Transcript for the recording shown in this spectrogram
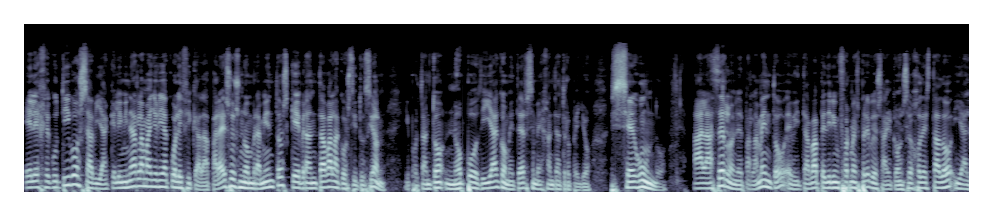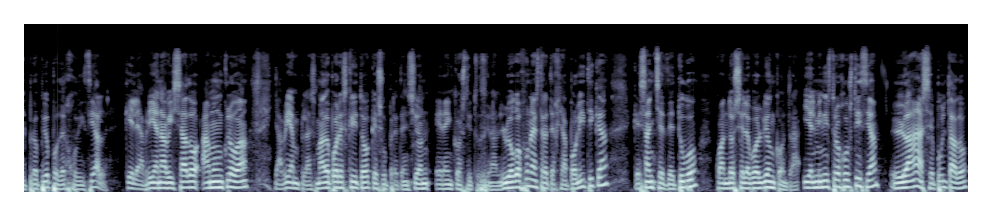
el Ejecutivo sabía que eliminar la mayoría cualificada para esos nombramientos quebrantaba la Constitución y por tanto no podía cometer semejante atropello. Segundo, al hacerlo en el Parlamento evitaba pedir informes previos al Consejo de Estado y al propio Poder Judicial que le habrían avisado a Moncloa y habrían plasmado por escrito que su pretensión era inconstitucional. Luego fue una estrategia política que Sánchez detuvo cuando se le volvió en contra y el ministro de Justicia lo ha sepultado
